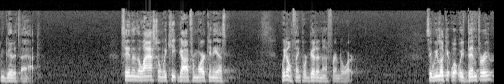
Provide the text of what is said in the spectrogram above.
I'm good at that. See, and then the last one we keep God from working is we don't think we're good enough for Him to work. See, we look at what we've been through,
